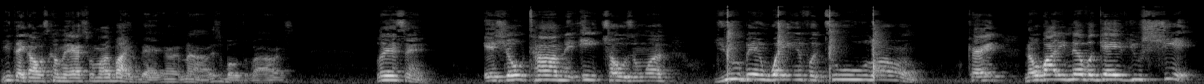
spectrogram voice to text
you think I was coming to ask for my bike back. Nah, it's both of ours. Listen, it's your time to eat, chosen one. You've been waiting for too long, okay? Nobody never gave you shit.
